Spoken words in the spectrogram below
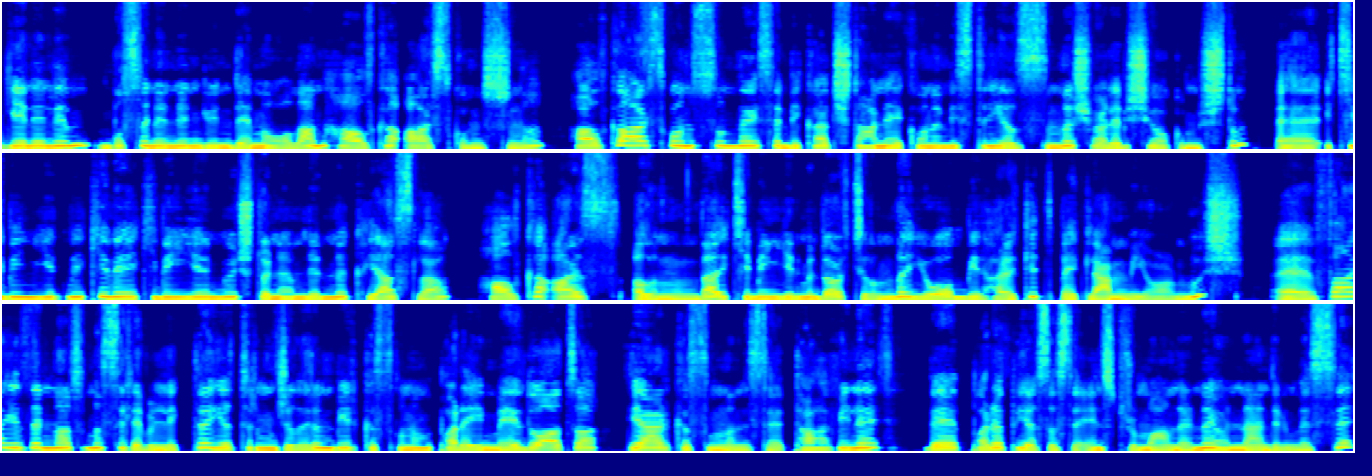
Gelelim bu senenin gündemi olan halka arz konusuna. Halka arz konusunda ise birkaç tane ekonomistin yazısında şöyle bir şey okumuştum. E, 2022 ve 2023 dönemlerine kıyasla halka arz alanında 2024 yılında yoğun bir hareket beklenmiyormuş. E, faizlerin artmasıyla birlikte yatırımcıların bir kısmının parayı mevduata, diğer kısmının ise tahvile ve para piyasası enstrümanlarına yönlendirmesi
